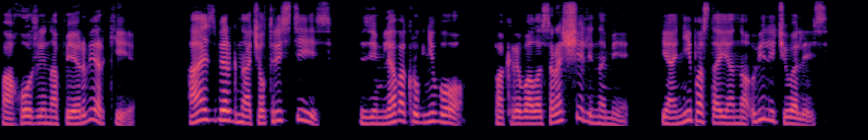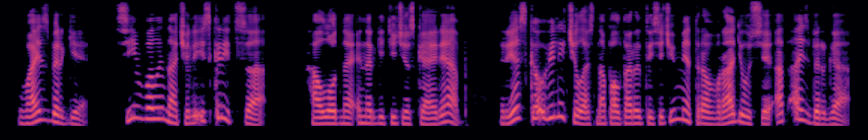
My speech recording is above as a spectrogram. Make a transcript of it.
похожие на фейерверки. Айсберг начал трястись, земля вокруг него покрывалась расщелинами, и они постоянно увеличивались. В айсберге символы начали искриться. Холодная энергетическая рябь резко увеличилась на полторы тысячи метров в радиусе от айсберга.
